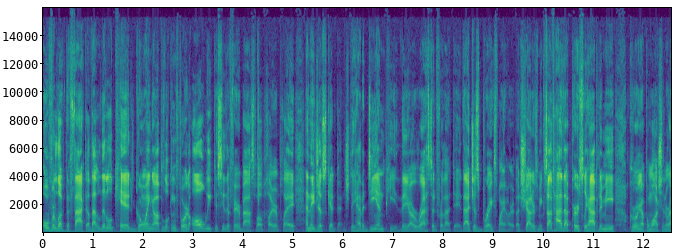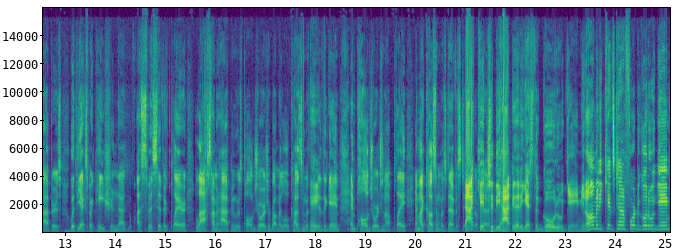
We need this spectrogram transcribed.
overlook the fact of that little kid going up looking forward all week to see their favorite basketball player play and they just get benched they have a dnp they are arrested for that day that just breaks my heart that shatters me because i've had that personally happen to me growing up and watching the raptors with the expectation that a specific player last time it happened was paul george i brought my little cousin with Hey. me to the game and paul george did not play and my cousin was devastated That kid okay? should be happy that he gets to go to a game. You know how many kids can't afford to go to a game?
